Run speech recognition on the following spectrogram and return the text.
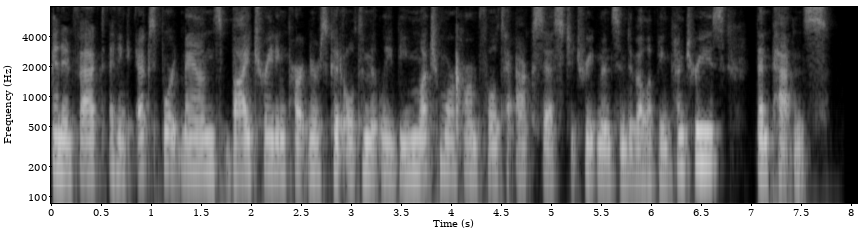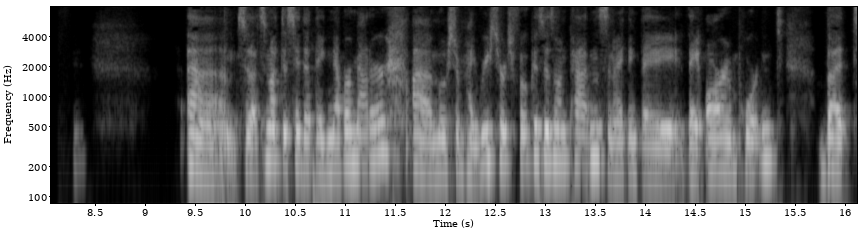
and in fact, I think export bans by trading partners could ultimately be much more harmful to access to treatments in developing countries than patents Um, so that's not to say that they never matter. Uh, most of my research focuses on patents, and I think they they are important. But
